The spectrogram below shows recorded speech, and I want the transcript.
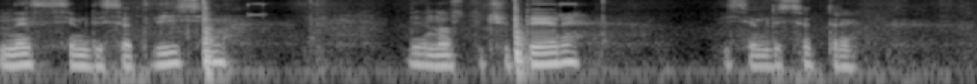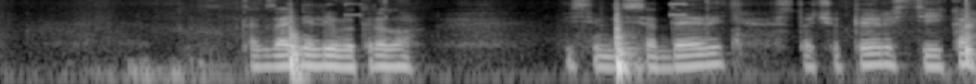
низ 78, 94, 83. Так, заднє ліве крило 89, 104, стійка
